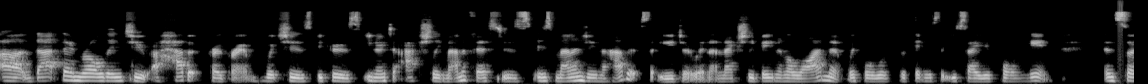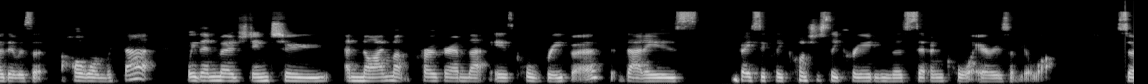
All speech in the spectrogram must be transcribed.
Uh, that then rolled into a habit program, which is because, you know, to actually manifest is, is managing the habits that you do and, and actually being in alignment with all of the things that you say you're calling in. And so there was a, a whole one with that. We then merged into a nine month program that is called Rebirth, that is basically consciously creating the seven core areas of your life. So,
